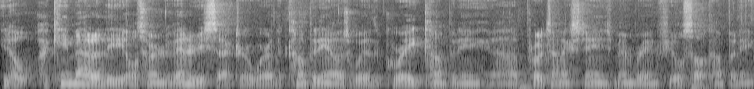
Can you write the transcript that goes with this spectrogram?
you know I came out of the alternative energy sector where the company I was with, great company, uh, Proton Exchange Membrane Fuel Cell Company,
